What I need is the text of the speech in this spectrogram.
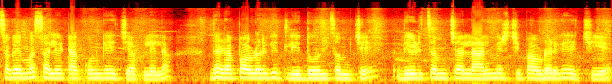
सगळे मसाले टाकून घ्यायचे आपल्याला. धणा पावडर घेतली दोन चमचे दीड चमचा लाल मिरची पावडर घ्यायची आहे.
